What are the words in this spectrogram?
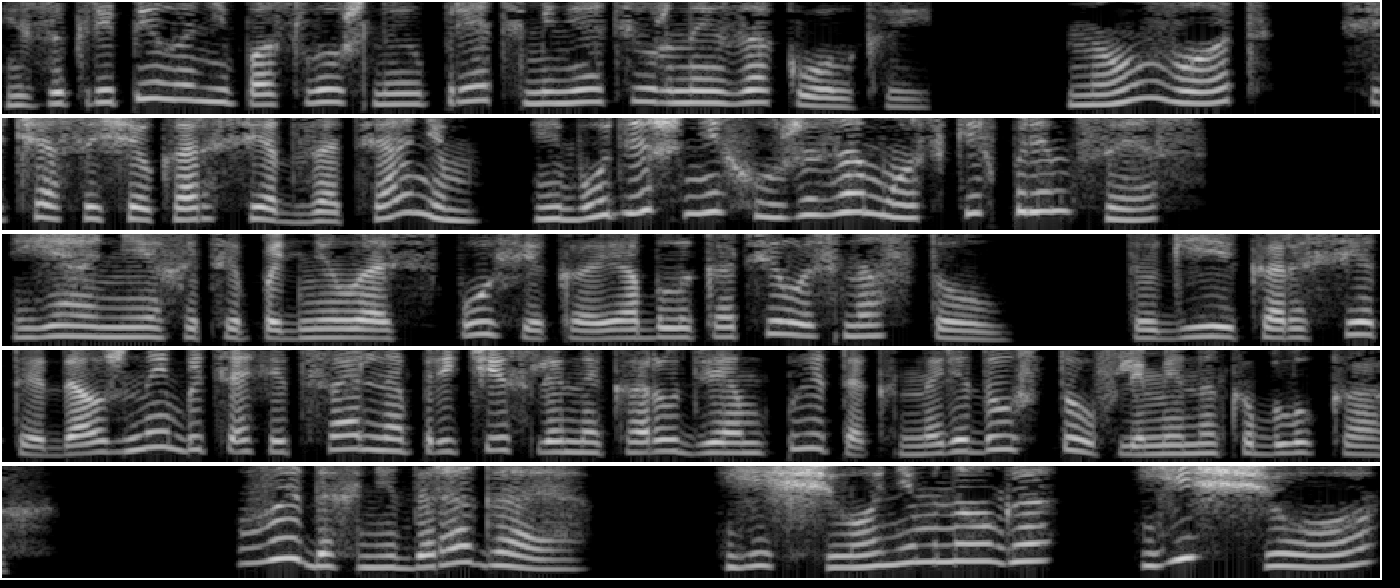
и закрепила непослушную прядь миниатюрной заколкой. «Ну вот, сейчас еще корсет затянем, и будешь не хуже заморских принцесс». Я нехотя поднялась с пуфика и облокотилась на стол. Тугие корсеты должны быть официально причислены к орудиям пыток наряду с туфлями на каблуках. «Выдохни, дорогая. Еще немного. Еще».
